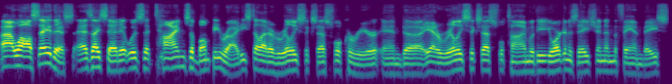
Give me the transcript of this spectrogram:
uh, well, I'll say this. As I said, it was at times a bumpy ride. He still had a really successful career and uh, he had a really successful time with the organization and the fan base.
